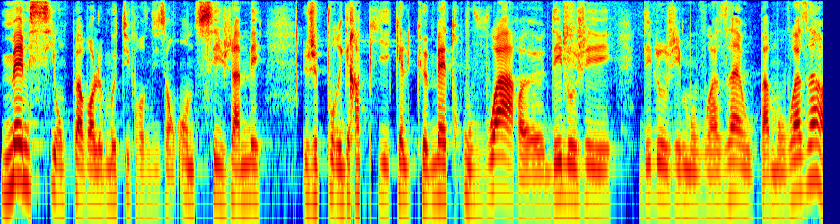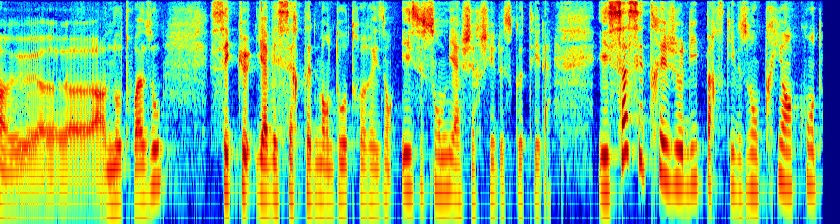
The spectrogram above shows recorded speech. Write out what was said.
même si on peut avoir le motif en se disant on ne sait jamais, je pourrais grappiller quelques mètres ou voir euh, déloger, déloger mon voisin ou pas mon voisin, euh, euh, un autre oiseau c'est qu'il y avait certainement d'autres raisons. Et ils se sont mis à chercher de ce côté-là. Et ça, c'est très joli parce qu'ils ont pris en compte,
